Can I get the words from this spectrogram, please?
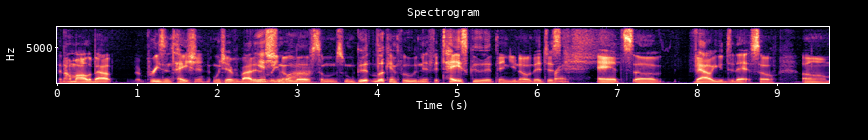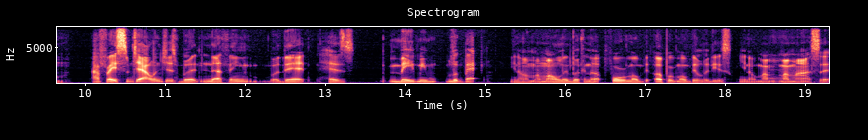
that I'm all about presentation, which everybody Yes, you you know are. loves some some good looking food, and if it tastes good, then you know that just Fresh. adds uh, value to that. So um, I faced some challenges, but nothing that has made me look back. You know, I'm, I'm only looking up. Forward, mobi- upward mobility is, you know, my, mm. my mindset.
